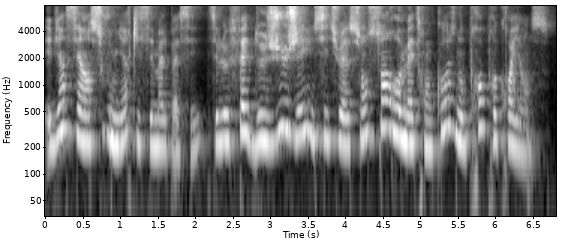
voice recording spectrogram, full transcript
Eh bien, c'est un souvenir qui s'est mal passé, c'est le fait de juger une situation sans remettre en cause nos propres croyances.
